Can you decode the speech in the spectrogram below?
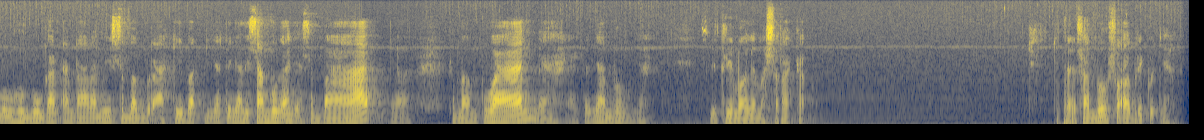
menghubungkan antara ini sebab berakibat ini tinggal disambung aja sebab ya, kemampuan nah itu nyambung ya diterima oleh masyarakat. Kita sambung soal berikutnya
